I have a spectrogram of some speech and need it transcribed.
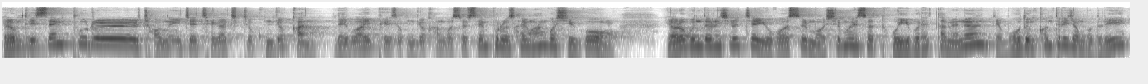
여러분들이 샘플을 저는 이제 제가 직접 공격한 내부 IP에서 공격한 것을 샘플을 사용한 것이고 여러분들은 실제 이것을 뭐 실무에서 도입을 했다면은 모든 country 정보들이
